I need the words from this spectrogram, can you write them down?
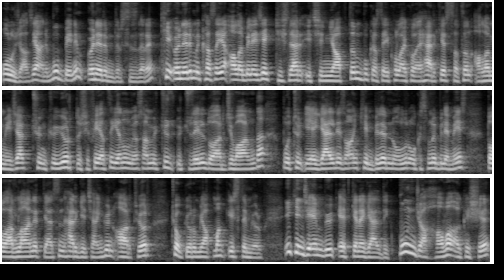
olacağız. Yani bu benim önerimdir sizlere. Ki önerimi kasayı alabilecek kişiler için yaptım. Bu kasayı kolay kolay herkes satın alamayacak. Çünkü yurt dışı fiyatı yanılmıyorsam 300-350 dolar civarında. Bu Türkiye'ye geldiği zaman kim bilir ne olur o kısmını bilemeyiz. Dolar lanet gelsin her geçen gün artıyor. Çok yorum yapmak istemiyorum. İkinci en büyük etkene geldik. Bunca hava akışı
